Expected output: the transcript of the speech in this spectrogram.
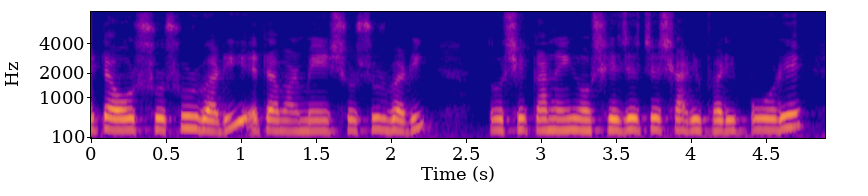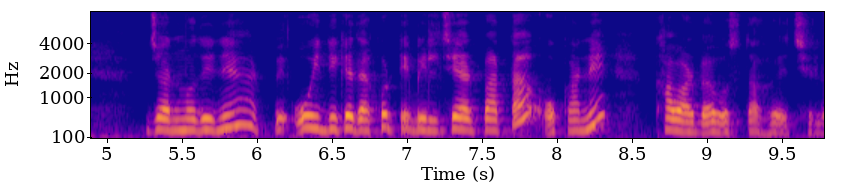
এটা ওর শ্বশুর বাড়ি, এটা আমার মেয়ের শ্বশুর বাড়ি। তো সেখানেই ও সেজেছে শাড়ি ফাড়ি পরে জন্মদিনে। আর ওই দিকে দেখো টেবিল, চেয়ার, পাতা, ওখানে খাওয়ার ব্যবস্থা হয়েছিল।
